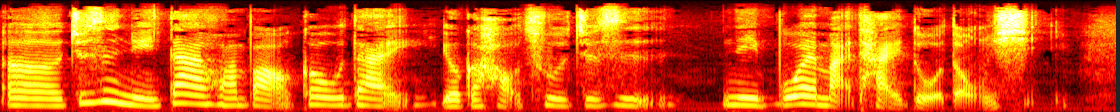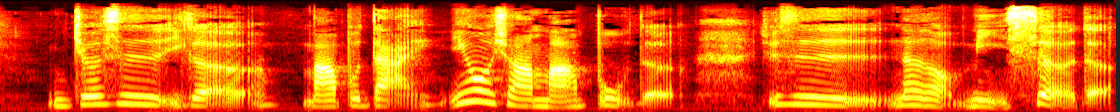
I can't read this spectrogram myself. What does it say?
呃，就是你带环保购物袋有个好处，就是你不会买太多东西，你就是一个麻布袋，因为我喜欢麻布的，就是那种米色的，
